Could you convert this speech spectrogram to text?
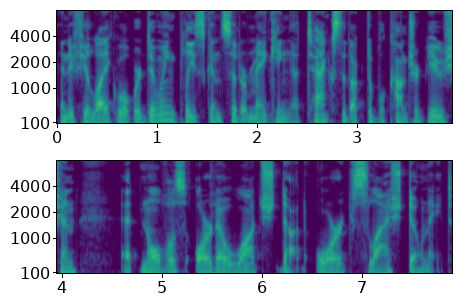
and if you like what we're doing, please consider making a tax-deductible contribution at novusordowatch.org slash donate.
